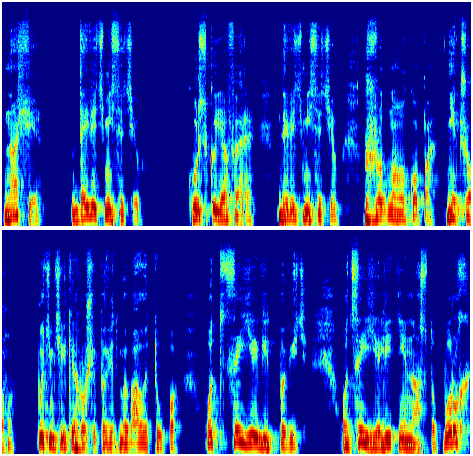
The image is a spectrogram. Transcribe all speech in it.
Наші 9 місяців Курської афери, 9 місяців, жодного копа, нічого. Потім тільки гроші повідмивали тупо. От це є відповідь. Оце є літній наступ. Ворог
